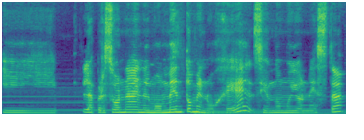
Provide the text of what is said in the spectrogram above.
y la persona en el momento me enojé, siendo muy honesta,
